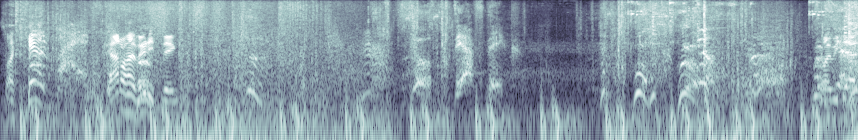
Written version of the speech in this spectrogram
So I can't. I don't have anything. Might be dead.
